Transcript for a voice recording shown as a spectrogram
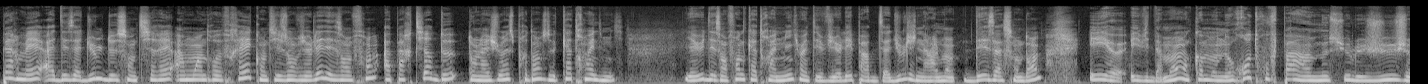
permet à des adultes de s'en tirer à moindre frais quand ils ont violé des enfants à partir de, dans la jurisprudence, de 4 ans et demi. Il y a eu des enfants de 4 ans et demi qui ont été violés par des adultes, généralement des ascendants. Et euh, évidemment, comme on ne retrouve pas, monsieur le juge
